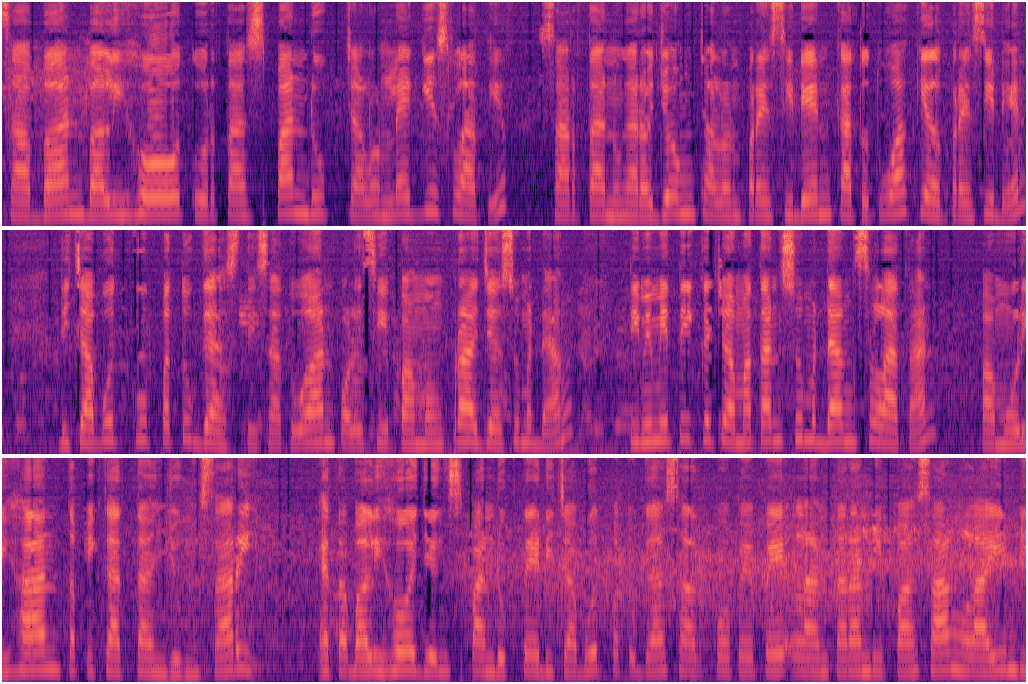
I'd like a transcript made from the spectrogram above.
Saban baliho turtas panduk calon legislatif sarta nungarojong calon presiden katut wakil presiden dicabut ku petugas di Satuan Polisi Pamong Praja Sumedang di mimiti Kecamatan Sumedang Selatan, Pamulihan Tepikat Tanjung Sari. Eta baliho jeung spanduk teh dicabut petugas Satpol PP lantaran dipasang lain di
